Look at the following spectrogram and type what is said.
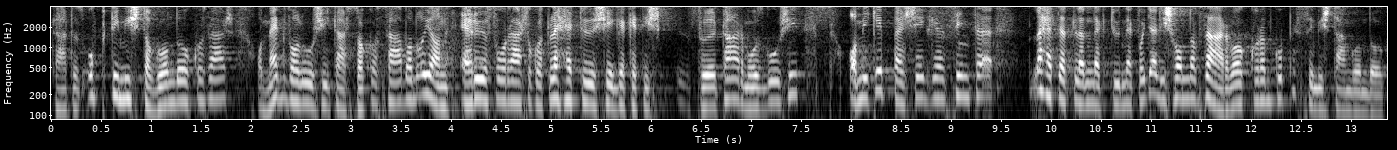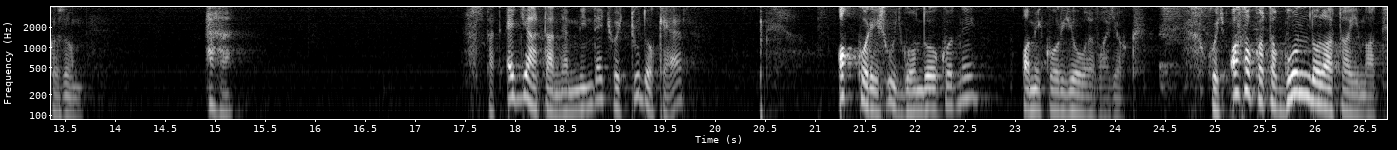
Tehát az optimista gondolkozás a megvalósítás szakaszában olyan erőforrásokat, lehetőségeket is föltár, mozgósít, amik éppenséggel szinte lehetetlennek tűnnek, vagy el is vannak zárva akkor, amikor pessimistán gondolkozom. Ha. Tehát egyáltalán nem mindegy, hogy tudok-e akkor is úgy gondolkodni, amikor jól vagyok. Hogy azokat a gondolataimat,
